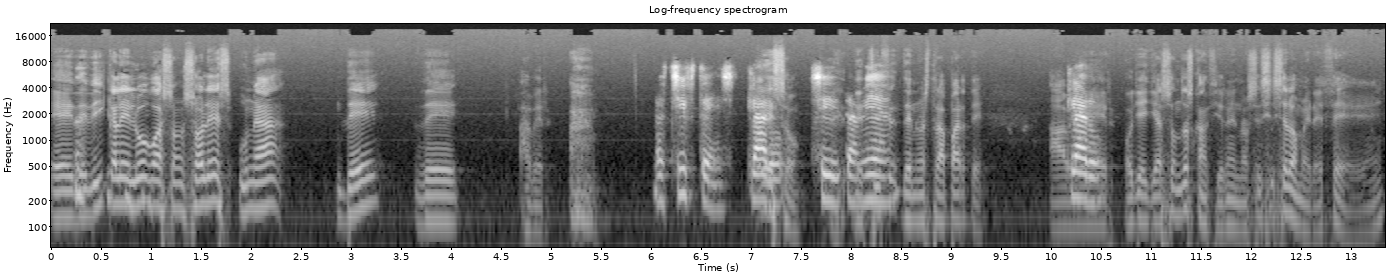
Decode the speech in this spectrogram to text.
Eh, dedícale luego a Sonsoles una de, de, a ver, Los chieftains, claro. eso. Sí, de- también. De, nuestra parte. A Claro. ver, oye, ya son dos canciones, no sé si se lo merece, ¿eh?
